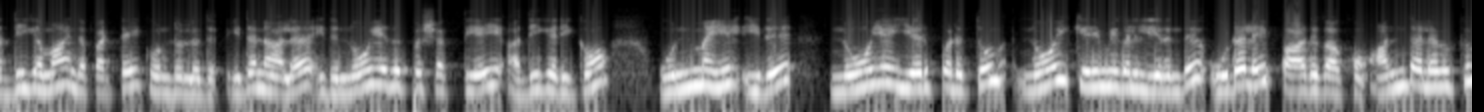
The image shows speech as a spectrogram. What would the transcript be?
அதிகமாக இந்த பட்டை கொண்டுள்ளது. இதனால இது நோய் எதிர்ப்பு சக்தியை அதிகரிக்கும். உண்மையில் இது நோயை ஏற்படுத்தும் நோய் கிருமிகளில் இருந்து உடலை பாதுகாக்கும். அந்த அளவுக்கு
